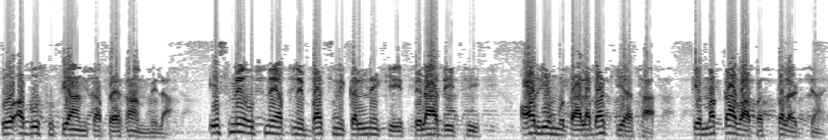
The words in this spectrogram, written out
تو ابو سفیان کا پیغام ملا۔ اس میں اس نے اپنے بچ نکلنے کی اطلاع دی تھی۔ اور یہ مطالبہ کیا تھا کہ مکہ واپس پلٹ جائیں۔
